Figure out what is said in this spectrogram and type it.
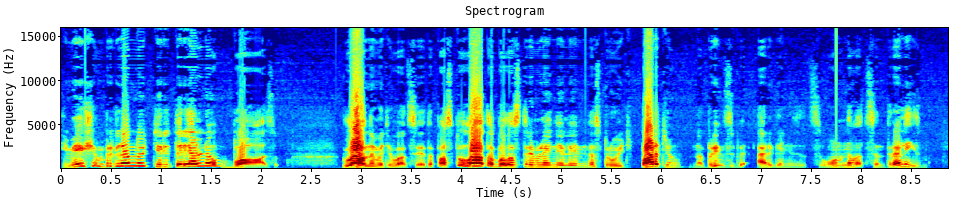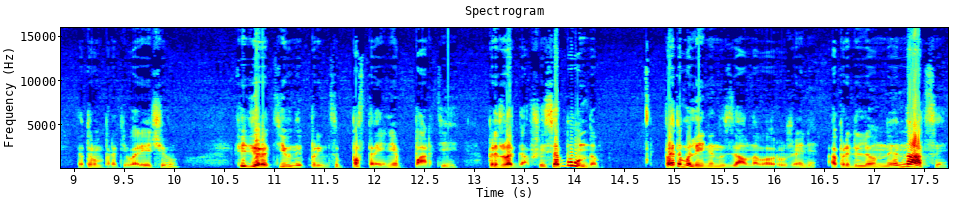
имеющим определенную территориальную базу. Главной мотивацией этого постулата было стремление Ленина строить партию на принципе организационного централизма, которому противоречил федеративный принцип построения партии, предлагавшийся Бундом. Поэтому Ленин взял на вооружение определенные нации,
